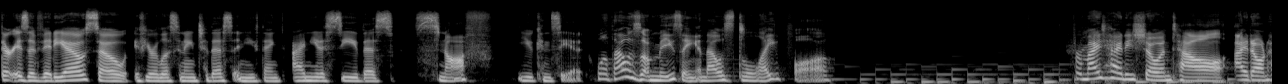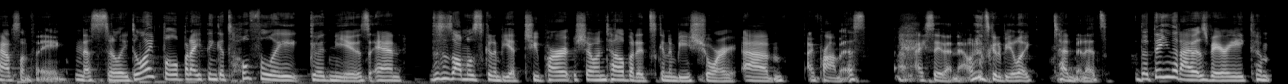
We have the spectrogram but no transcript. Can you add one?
there is a video so if you're listening to this and you think I need to see this snuff you can see it Well, that was amazing and that was delightful. For my tiny show and tell, I don't have something necessarily delightful, but I think it's hopefully good news. And this is almost going to be a two part show and tell, but it's going to be short. Um, I promise. I say that now, and it's going to be like 10 minutes. The thing that I was very com-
